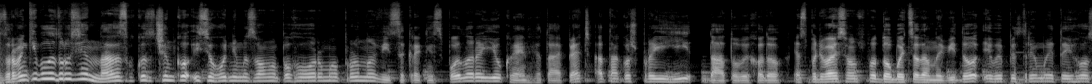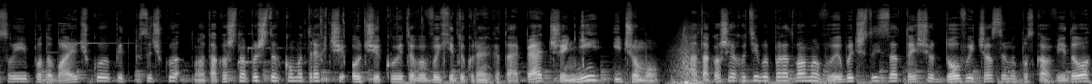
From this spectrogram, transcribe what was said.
Здоровенькі були друзі, на зв'язку Козаченко, і сьогодні ми з вами поговоримо про нові секретні спойлери Ukraine GTA 5, а також про її дату виходу. Я сподіваюся, вам сподобається дане відео, і ви підтримуєте його своєю подобаєчкою, підписочкою. Ну а також напишіть в коментарях, чи очікуєте ви вихід Ukraine GTA 5 чи ні, і чому. А також я хотів би перед вами вибачитись за те, що довгий час я не пускав відео.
